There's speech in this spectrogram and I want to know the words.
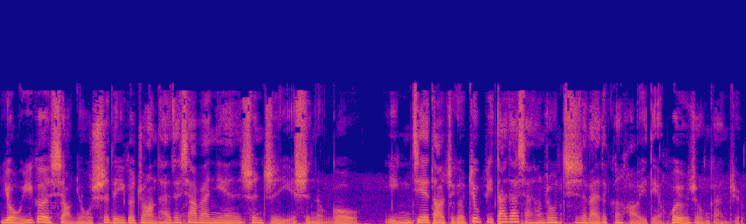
有一个小牛市的一个状态，在下半年甚至也是能够。迎接到这个，就比大家想象中其实来的更好一点，会有这种感觉吗？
